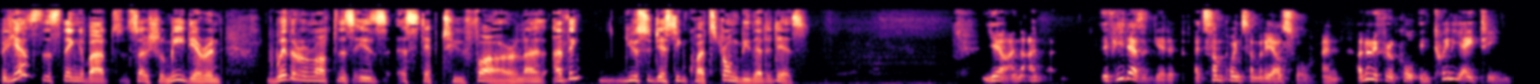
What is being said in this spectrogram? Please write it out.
But here's this thing about social media and whether or not this is a step too far. And I, I think you're suggesting quite strongly that it is. Yeah, and, and if he doesn't get it, at some point somebody else will. And I don't know if you recall, in 2018,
